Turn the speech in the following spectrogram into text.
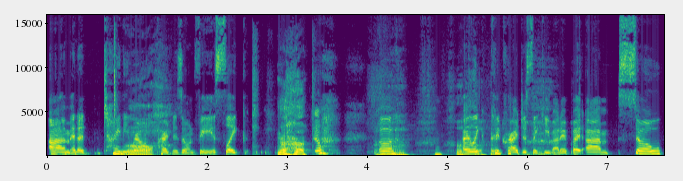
Um, and a tiny round prednisone face, like. I like could cry just thinking about it. But um, so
